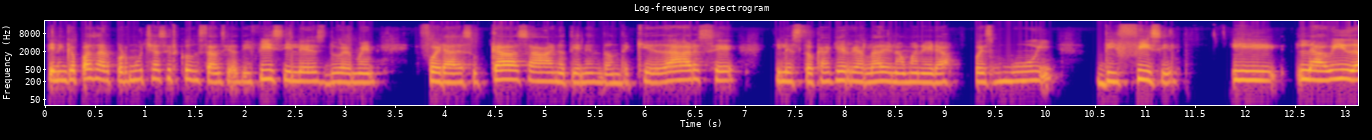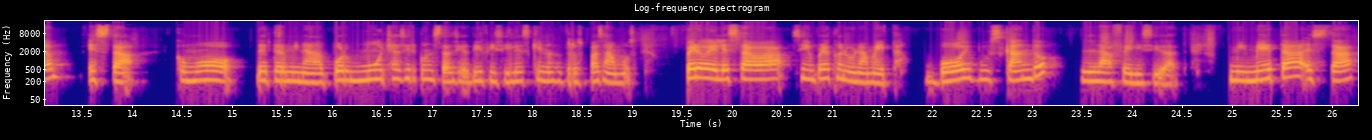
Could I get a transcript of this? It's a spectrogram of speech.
tienen que pasar por muchas circunstancias difíciles, duermen fuera de su casa, no tienen dónde quedarse, y les toca guerrearla de una manera pues muy difícil. Y la vida está como determinada por muchas circunstancias difíciles que nosotros pasamos, pero él estaba siempre con una meta. Voy buscando la felicidad. Mi meta está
